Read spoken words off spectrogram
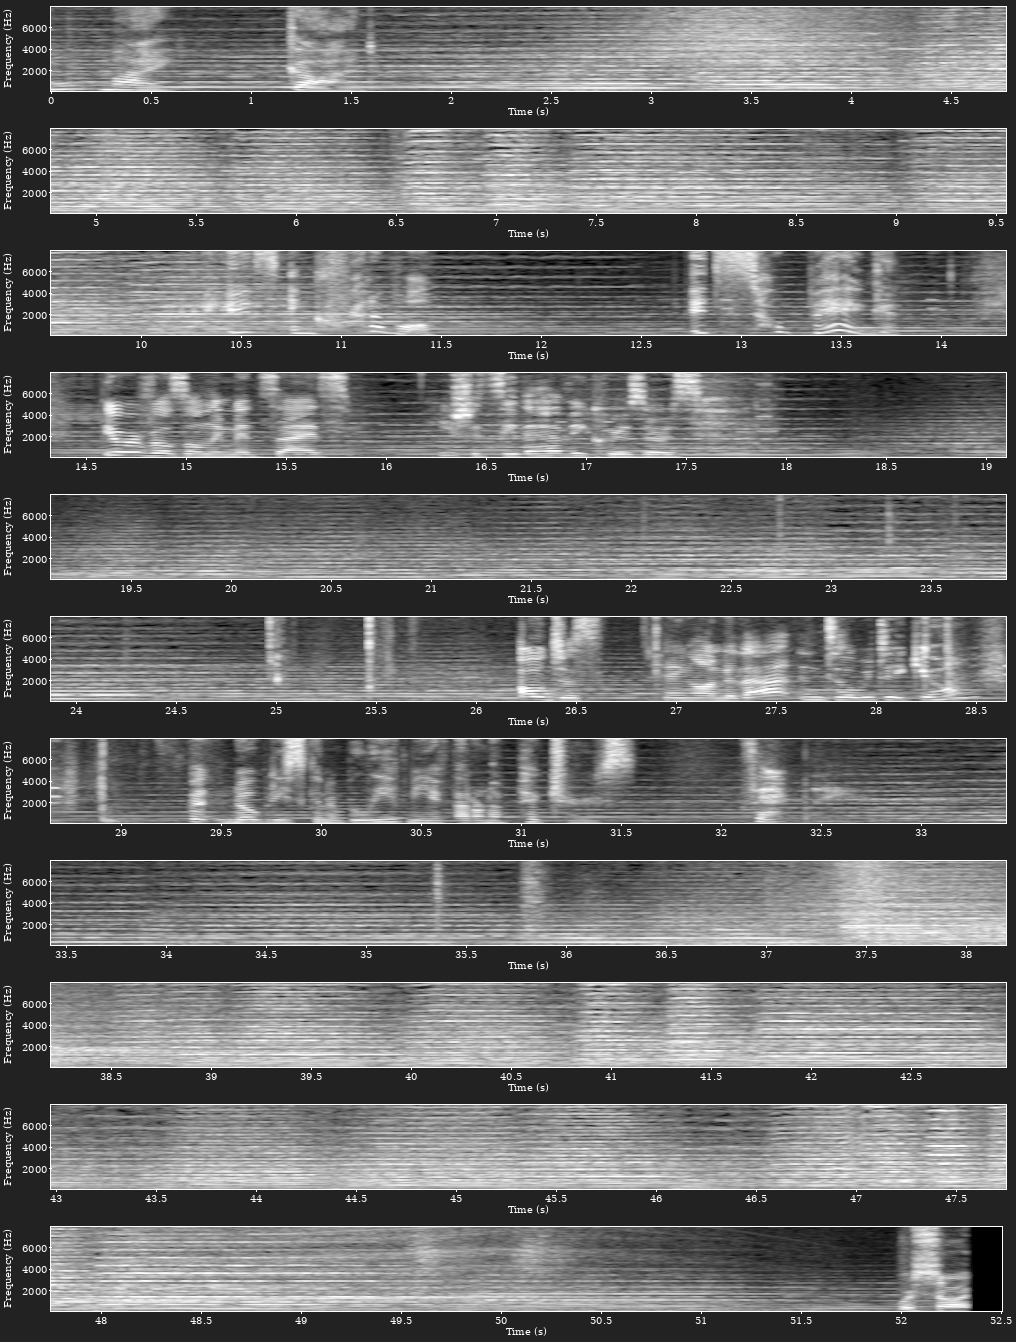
Oh my God. It's incredible. It's so big. The Orville's only midsize. You should see the heavy cruisers. I'll just hang on to that until we take you home. But nobody's gonna believe me if I don't have pictures. Exactly. We're sorry.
